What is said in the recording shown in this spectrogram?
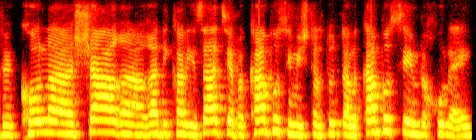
וכל השאר הרדיקליזציה בקמפוסים, השתלטות על הקמפוסים וכולי,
